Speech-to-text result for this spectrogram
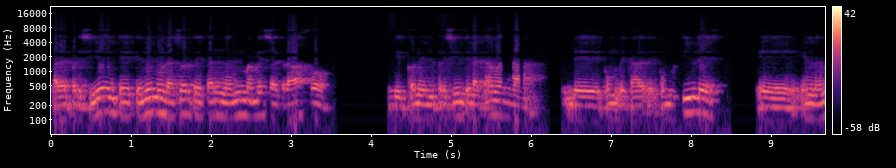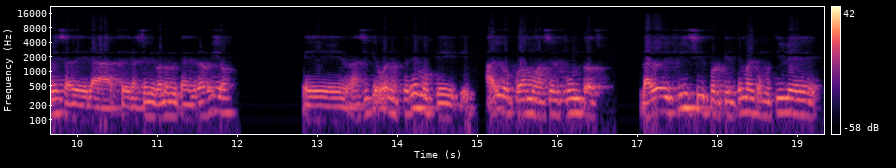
para el presidente. Tenemos la suerte de estar en la misma mesa de trabajo eh, con el presidente de la Cámara de, de, Combustibles eh, en la mesa de la Federación Económica de Entre Ríos. Eh, así que bueno, esperemos que, algo podamos hacer juntos. La veo difícil porque el tema del combustible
